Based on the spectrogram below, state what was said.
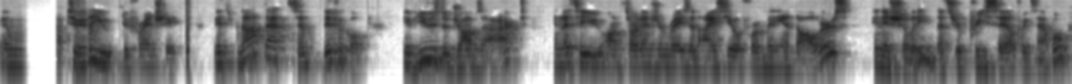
And to how you differentiate? It's not that simple, difficult. If you use the Jobs Act, and let's say you on Start Engine raise an ICO for a million dollars initially, that's your pre-sale, for example,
